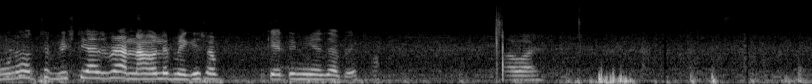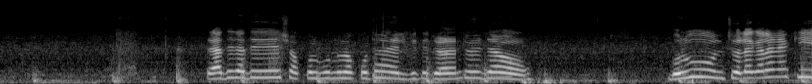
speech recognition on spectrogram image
মনে হচ্ছে বৃষ্টি আসবে আর না হলে মেঘে সব কেটে নিয়ে যাবে। হাওয়ায় রাধে রাধে, সকল বন্ধুরা কোথায়? এলবিতে জয়েন্ট হয়ে যাও। বলুন চলে গেলে নাকি?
